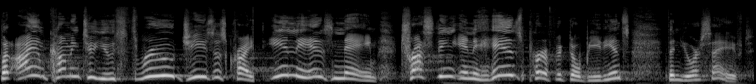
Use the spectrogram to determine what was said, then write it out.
but I am coming to you through Jesus Christ in his name, trusting in his perfect obedience, then you are saved.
